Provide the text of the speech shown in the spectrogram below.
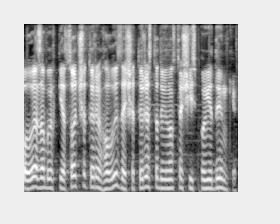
Пеле забив 504 голи за 496 поєдинків.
